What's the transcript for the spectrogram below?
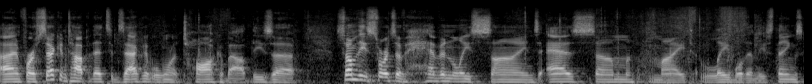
Uh, and for our second topic, that's exactly what we want to talk about. These uh, some of these sorts of heavenly signs, as some might label them, these things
